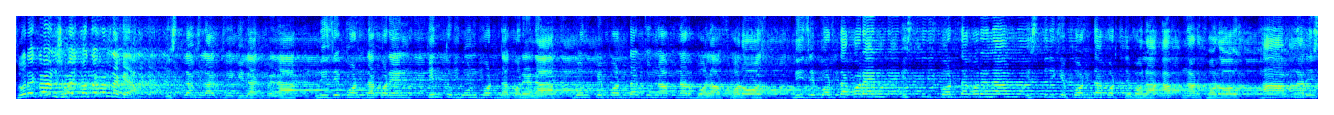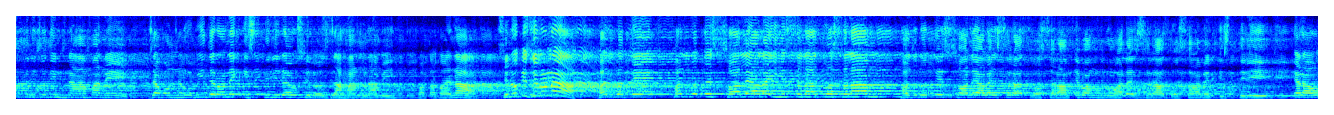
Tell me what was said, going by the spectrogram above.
জোরে কন, সবাই কথা বল না কেন? ইসলাম লাগবে কি লাগবে না? নিজে পর্দা করেন, কিন্তু বোন পর্দা করে না। বোনকে পর্দার জন্য আপনার বলা ফরজ। নিজে পর্দা করেন, স্ত্রী পর্দা করে না। স্ত্রীকে পর্দা করতে বলা আপনার ফরজ। হ্যাঁ আপনার স্ত্রী যদি না মানে যেমন নবীদের অনেক স্ত্রীরাও ছিল জাহান নামি কথা কয় না? ছিল কি ছিল না? হজরতে হজরতে সালে আলাইহিস সালাতু ওয়াসসালাম হজরতে সালে সালাতু ওয়াসসালাম এবং আলাইহিস সালাতু ওয়াসসালামের স্ত্রী। এরাও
